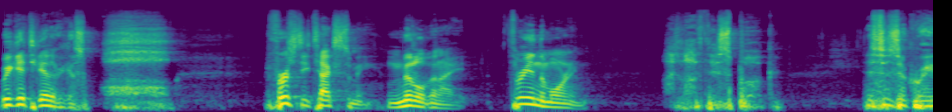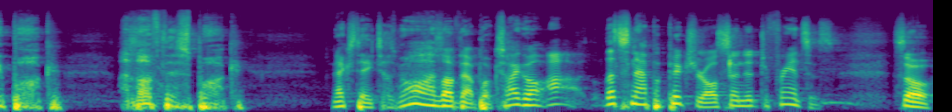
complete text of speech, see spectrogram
We get together. He goes, Oh. First, he texts me middle of the night, three in the morning. I love this book. This is a great book. I love this book. Next day, he tells me, Oh, I love that book. So I go, ah, Let's snap a picture. I'll send it to Francis. So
